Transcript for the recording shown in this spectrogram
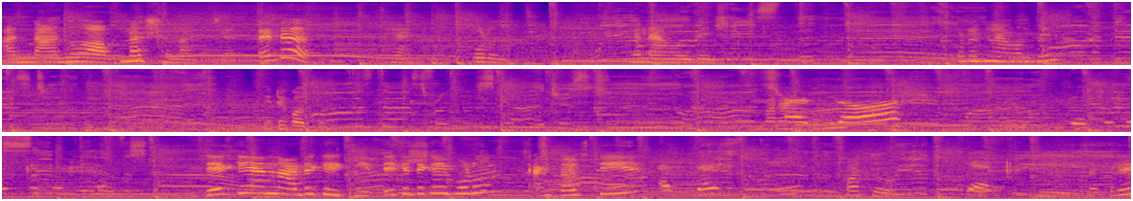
আর নানু আপনার সোনার চাঁদ, তাই তো? হ্যাঁ পড়ুন। এখানে আঙুল দিন পড়ুন এখানে আঙুল দিন? এটা কত? বাড়ান দেখে আর না দেখে কি? দেখে দেখেই পড়ুন। এক দশ তিন। কত? তারপরে?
